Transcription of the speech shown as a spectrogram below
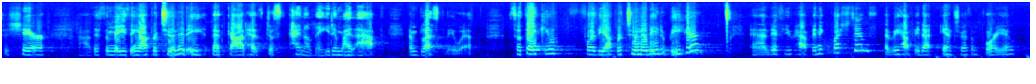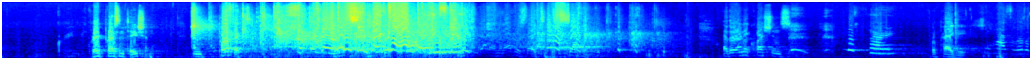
to share uh, this amazing opportunity that God has just kind of laid in my lap and blessed me with. So thank you for the opportunity to be here. And if you have any questions, I'd be happy to answer them for you. Great, great presentation. And perfect. That call really scared me. I mean, that was like to the second. Are there any questions Sorry. for Peggi? She has a little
